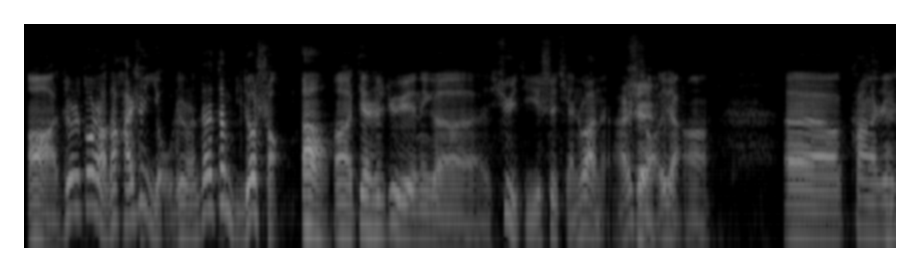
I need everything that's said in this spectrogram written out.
啊，就是多少他还是有这种，但但比较少啊，啊。电视剧那个续集是前传的，还是是少一点啊。呃，看看这个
